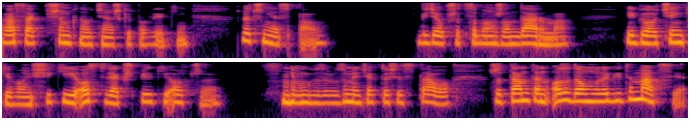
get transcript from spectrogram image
Lasak przymknął ciężkie powieki, lecz nie spał. Widział przed sobą żandarma Jego cienkie wąsiki i ostre jak szpilki oczy. Nie mógł zrozumieć, jak to się stało, że tamten oddał mu legitymację.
